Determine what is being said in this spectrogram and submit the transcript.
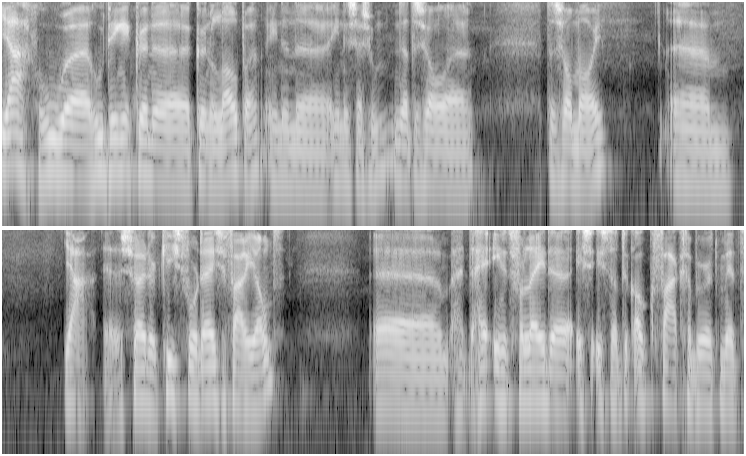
ja, hoe, uh, hoe dingen kunnen, kunnen lopen in een, uh, in een seizoen. Dat is wel, uh, dat is wel mooi. Um, ja, Schreuder kiest voor deze variant. Ehm, in het verleden is, is dat natuurlijk ook vaak gebeurd met,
